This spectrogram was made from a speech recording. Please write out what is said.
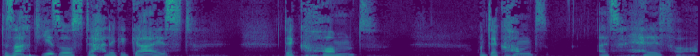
da sagt Jesus, der Heilige Geist, der kommt und der kommt als Helfer,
